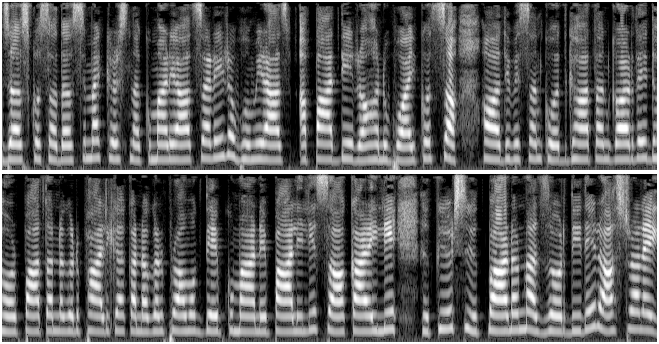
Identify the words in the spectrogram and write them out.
जसको सदस्यमा कृष्ण कुमारी आचार्य र भूमिराज उपाध्याय रहनु भएको छ। अधिवेशनको उद्घाटन गर्दै धौरपाता नगरपालिकाका नगर प्रमुख देवकुमार नेपालीले सहकारीले कृषि उत्पादनमा जोड दिँदै राष्ट्रलाई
